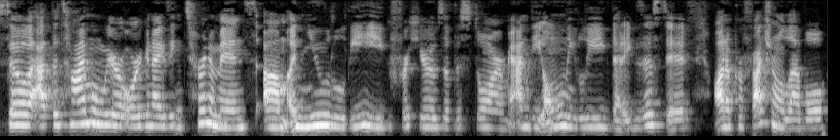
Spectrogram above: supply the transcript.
So at the time when we were organizing tournaments, um, a new league for Heroes of the Storm and the only league that existed on a professional level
